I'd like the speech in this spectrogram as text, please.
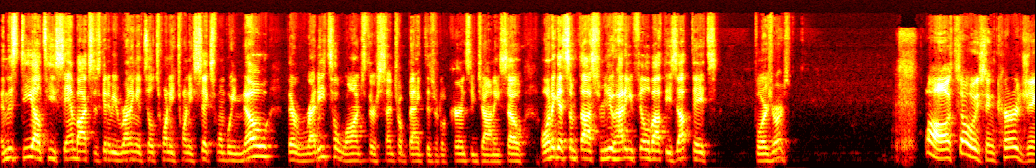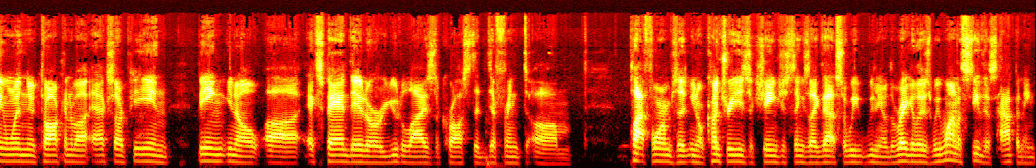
And this DLT sandbox is going to be running until 2026 when we know they're ready to launch their central bank digital currency, Johnny. So I want to get some thoughts from you. How do you feel about these updates? Floor is yours. Well, it's always encouraging when they're talking about XRP and being, you know, uh, expanded or utilized across the different um, platforms that you know countries exchanges things like that so we, we you know the regulators we want to see this happening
